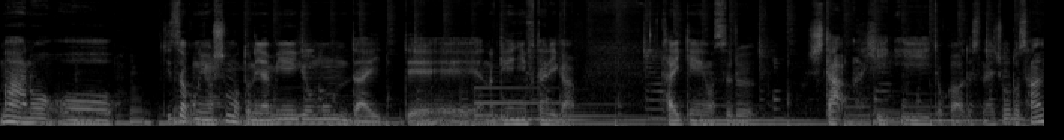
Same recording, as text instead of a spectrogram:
まああの実はこの吉本の闇営業問題で、え、あの芸人2人が会見をするした日とかはですねちょうど参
